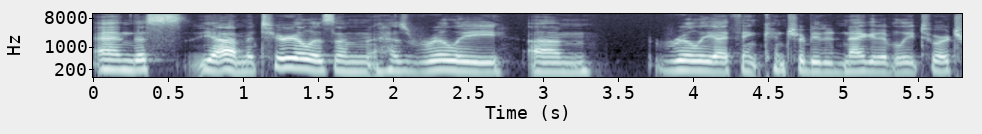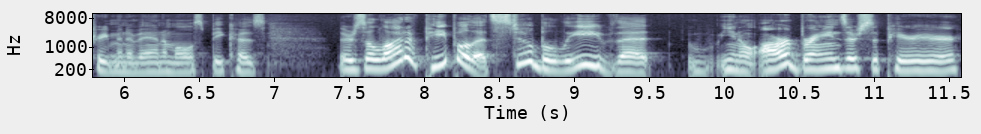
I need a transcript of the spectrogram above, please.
and this, yeah, materialism has really, um, really, I think, contributed negatively to our treatment of animals because there's a lot of people that still believe that, you know, our brains are superior.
